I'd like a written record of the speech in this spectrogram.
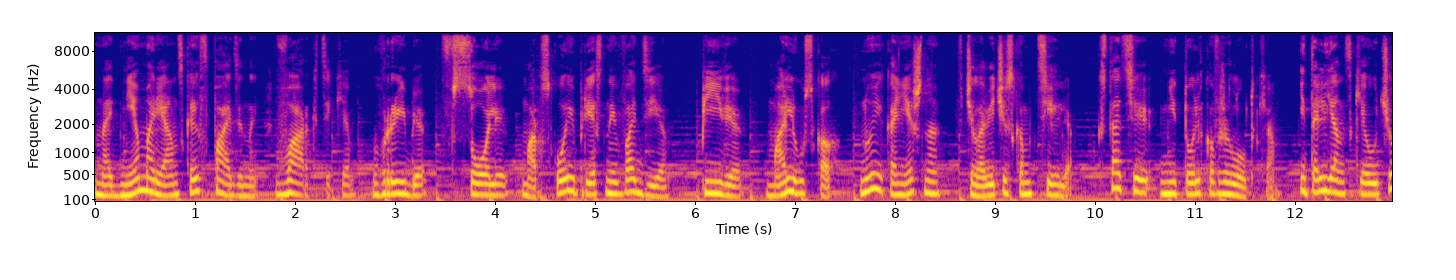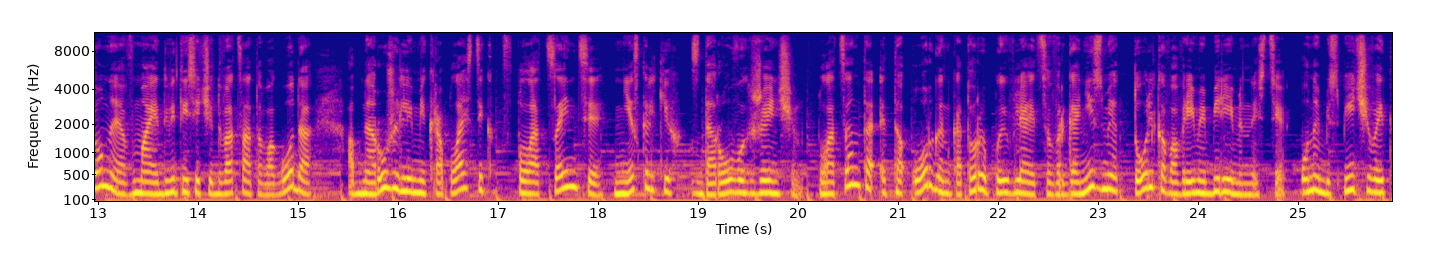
на дне Марианской впадины, в Арктике, в рыбе, в соли, морской и пресной воде, пиве, моллюсках, ну и, конечно, в человеческом теле. Кстати, не только в желудке. Итальянские ученые в мае 2020 года обнаружили микропластик в плаценте нескольких здоровых женщин. Плацента – это орган, который появляется в организме только во время беременности. Он обеспечивает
